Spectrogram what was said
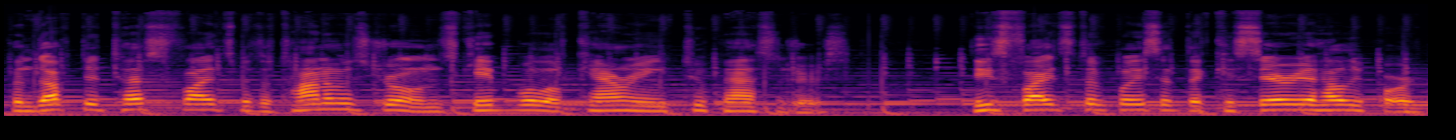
conducted test flights with autonomous drones capable of carrying two passengers. These flights took place at the Caesarea heliport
